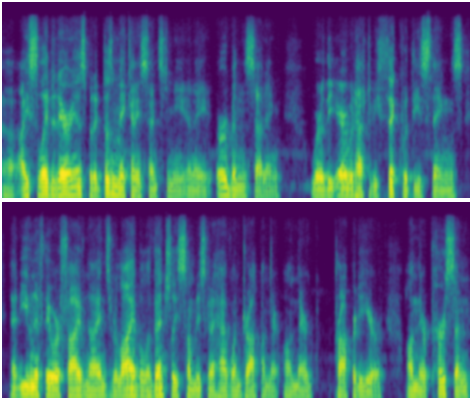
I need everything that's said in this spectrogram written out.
uh, isolated areas, but it doesn't make any sense to me in a urban setting where the air would have to be thick with these things. And even if they were five nines reliable, eventually somebody's going to have one drop on their on their property or on their person.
